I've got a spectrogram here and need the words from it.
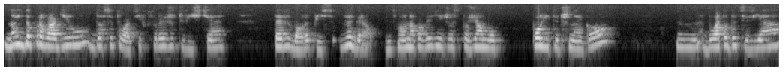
no i doprowadził do sytuacji, w której rzeczywiście te wybory PiS wygrał. Więc można powiedzieć, że z poziomu politycznego mm, była to decyzja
